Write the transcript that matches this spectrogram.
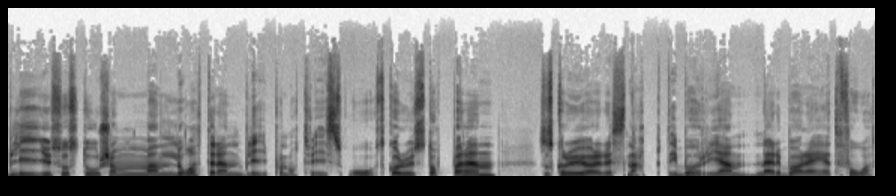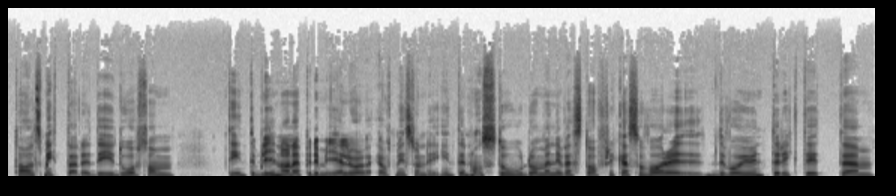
blir ju så stor som man låter den bli på något vis. Och ska du stoppa den så ska du göra det snabbt i början när det bara är ett fåtal smittade. Det är ju då som det inte blir någon epidemi, eller åtminstone inte någon stor då. Men i Västafrika så var det, det var ju inte riktigt... Um,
